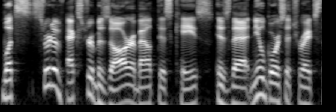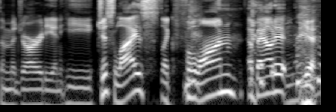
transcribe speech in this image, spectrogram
what's sort of extra bizarre about this case is that Neil Gorsuch writes the majority and he just lies like full on about it. yeah,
